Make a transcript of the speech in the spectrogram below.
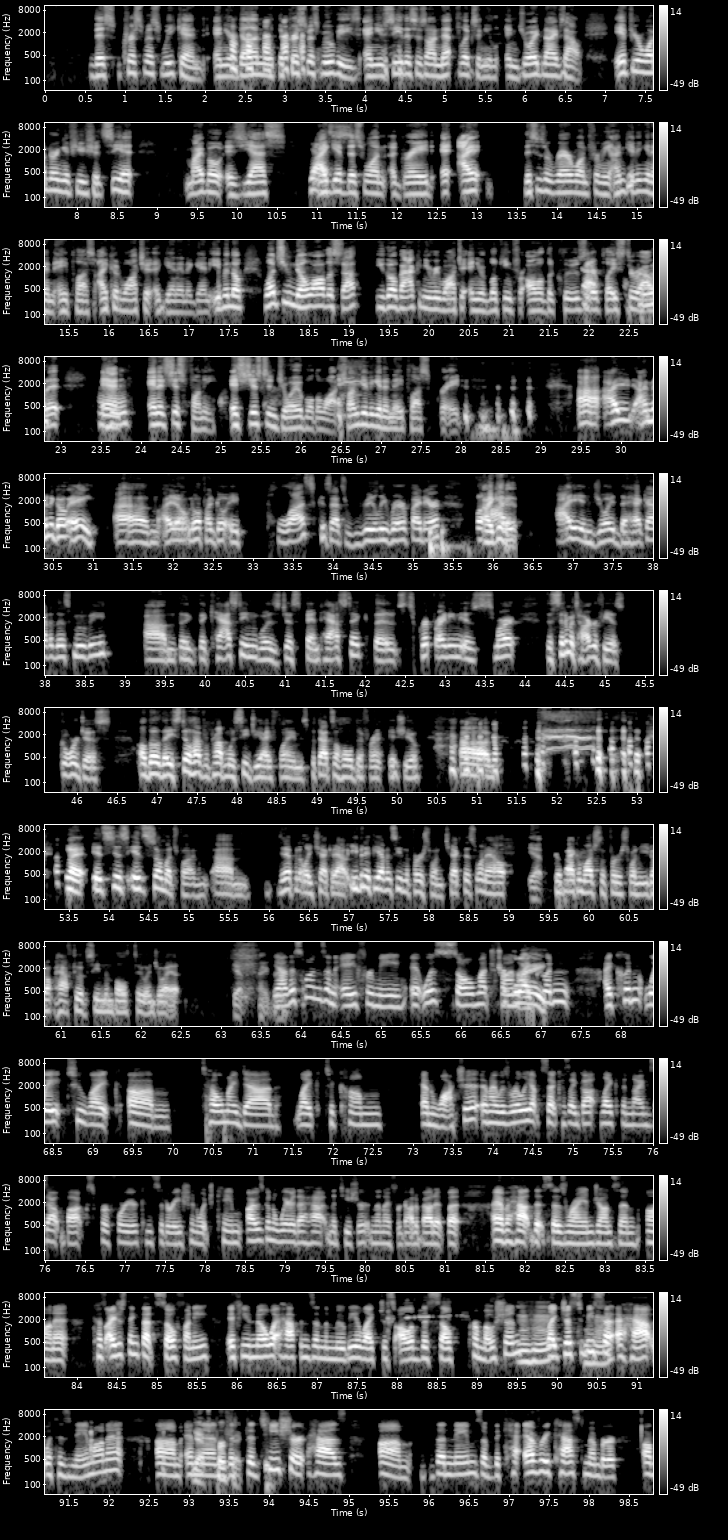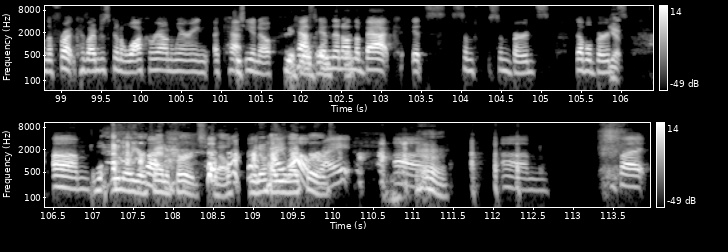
this Christmas weekend and you're done with the Christmas movies and you see this is on Netflix and you enjoyed Knives Out, if you're wondering if you should see it, my vote is yes. Yes. I give this one a grade. I, I this is a rare one for me. I'm giving it an A plus. I could watch it again and again, even though once you know all the stuff, you go back and you rewatch it and you're looking for all of the clues that are placed throughout it, and Mhm. and it's just funny. It's just enjoyable to watch. So I'm giving it an A plus grade. Uh, I I'm going to go A. Um, I don't know if I'd go A plus because that's really rarefied air. But I get it. I enjoyed the heck out of this movie. Um, the the casting was just fantastic. The script writing is smart. The cinematography is gorgeous. Although they still have a problem with CGI flames, but that's a whole different issue. Um, but it's just it's so much fun. Um, definitely check it out. Even if you haven't seen the first one, check this one out. Yep. Go back and watch the first one. You don't have to have seen them both to enjoy it. Yep. I agree. Yeah, this one's an A for me. It was so much fun. I couldn't I couldn't wait to like um tell my dad like to come and watch it and I was really upset cuz I got like the Knives Out box for for your consideration which came I was going to wear the hat and the t-shirt and then I forgot about it but I have a hat that says Rian Johnson on it cuz I just think that's so funny if you know what happens in the movie like just all of this self promotion Mhm. like just to be Mhm. set a hat with his name on it um and Yeah, then the, the t-shirt has um the names of the ca- every cast member on the front because i'm just going to walk around wearing a cat Just you know Be cast and then on the back it's some some birds double birds Yep. um Well, we know you're a fan of birds. Well, we know how I you like birds. right um, um but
